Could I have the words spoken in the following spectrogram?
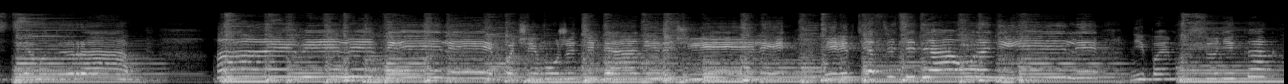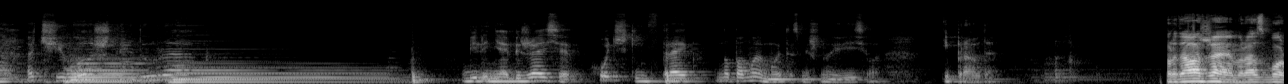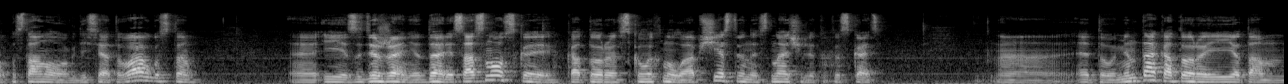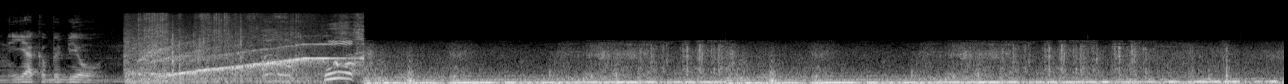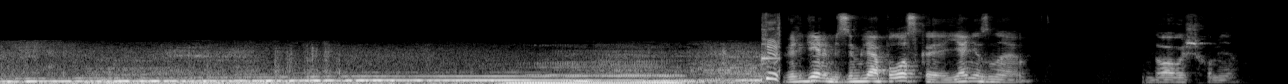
Система ты раб? Ай, Вилли, Вилли, почему же тебя не лечили? Или в детстве тебя уронили? Не пойму все никак, отчего ж ты дурак? Вилли, не обижайся, хочешь кинь страйк, но, по-моему, это смешно и весело. И правда. Продолжаем разбор постановок 10 августа. Э, И задержание Дарьи Сосновской, которая всколыхнула общественность, начали тут искать э, этого мента, который ее там якобы бил. Ох! Вильгельм, земля плоская, я не знаю. Два высших у меня.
